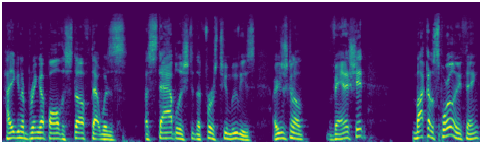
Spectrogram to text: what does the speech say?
How are you gonna bring up all the stuff that was established in the first two movies? Are you just gonna vanish it? I'm not gonna spoil anything,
